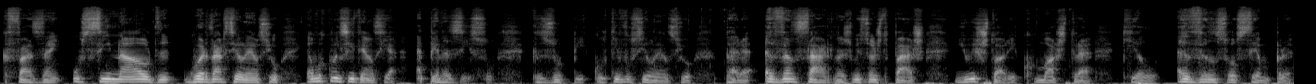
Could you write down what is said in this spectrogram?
que fazem o sinal de guardar silêncio. É uma coincidência, apenas isso, que Zuppi cultiva o silêncio para avançar nas missões de paz e o histórico mostra que ele avançou sempre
